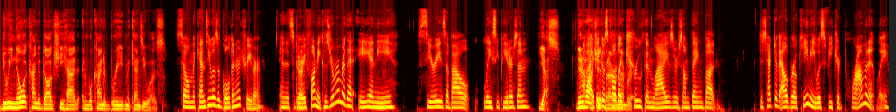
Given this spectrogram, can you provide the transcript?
Do we know what kind of dog she had and what kind of breed McKenzie was? So McKenzie was a golden retriever, and it's Okay. very funny because you remember that A and E series about Laci Peterson. Yes. I didn't Uh, watch I think it, it was called like it. Truth and Lies or something. But Detective Al Brocchini was featured prominently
